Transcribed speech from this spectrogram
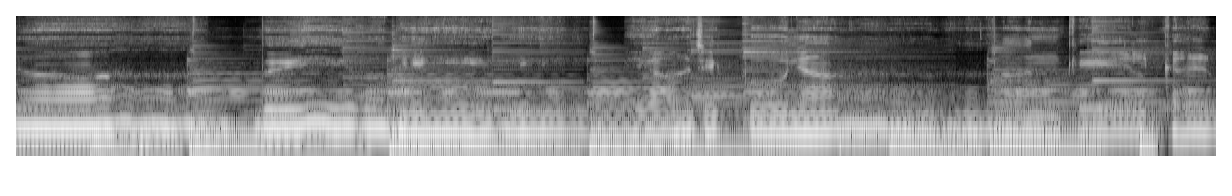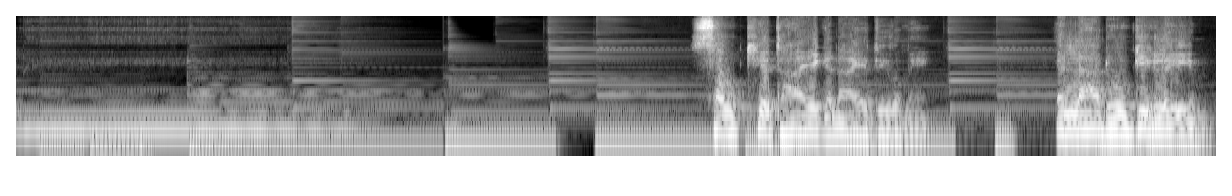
ഞാൻ. ദൈവമേ യാചിപ്പു ഞാൻ. സൗഖ്യദായകനായ ദൈവമേ എല്ലാ രോഗികളെയും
